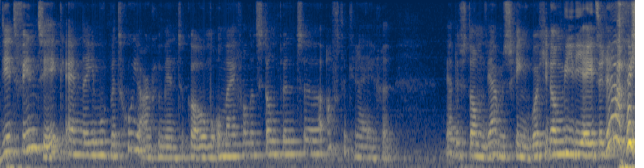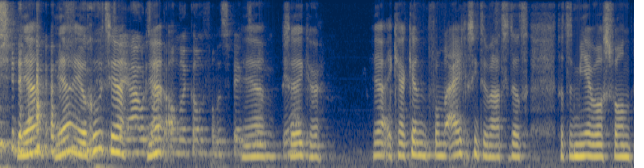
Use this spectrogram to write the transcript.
dit vind ik en uh, je moet met goede argumenten komen om mij van het standpunt uh, af te krijgen. Ja, dus dan, ja, misschien word je dan mediator, hè, als je daar... Ja, ja heel goed, ja. Ja. aan de andere kant van het spectrum. Ja, ja, zeker. Ja, ik herken van mijn eigen situatie dat, dat het meer was van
